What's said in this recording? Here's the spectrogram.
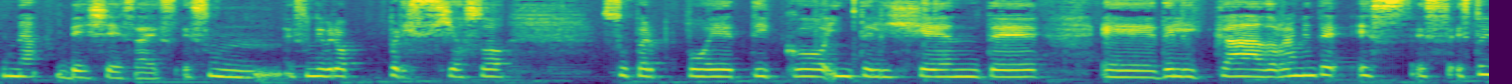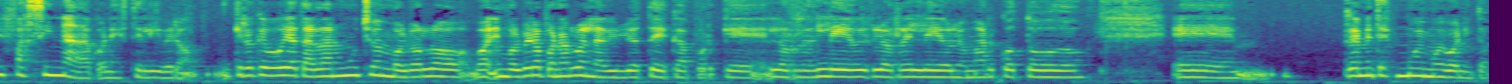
una belleza, es, es, un, es un libro precioso, súper poético, inteligente, eh, delicado. Realmente es, es- estoy fascinada con este libro. Creo que voy a tardar mucho en, volverlo, en volver a ponerlo en la biblioteca porque lo releo y lo releo, lo marco todo. Eh, realmente es muy, muy bonito.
